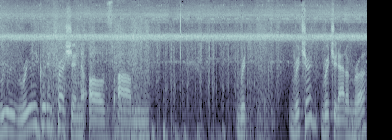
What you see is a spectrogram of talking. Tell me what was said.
really, really good impression of um Ri- Richard Richard Attenborough,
